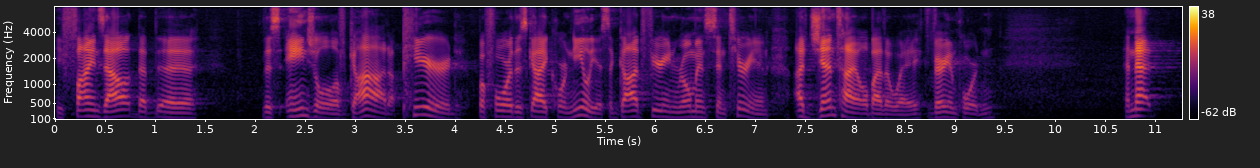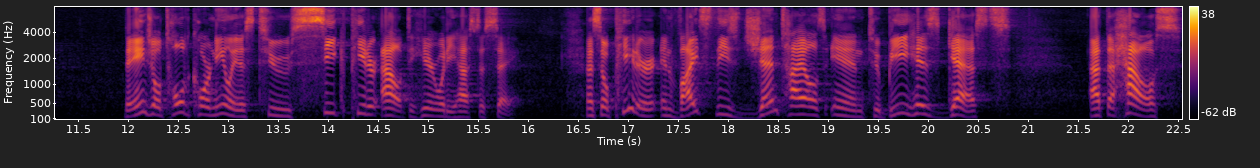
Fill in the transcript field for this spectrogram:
He finds out that the, this angel of God appeared before this guy Cornelius, a God fearing Roman centurion, a Gentile, by the way, very important. And that the angel told Cornelius to seek Peter out to hear what he has to say. And so Peter invites these Gentiles in to be his guests at the house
